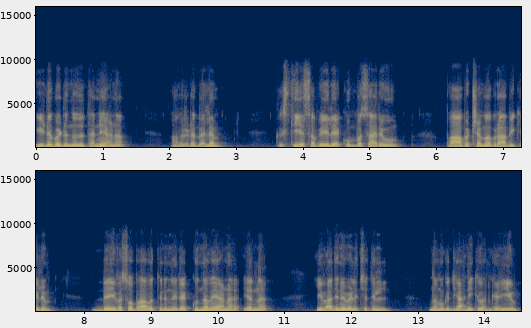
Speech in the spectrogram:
ഇടപെടുന്നത് തന്നെയാണ് അവരുടെ ബലം ക്രിസ്തീയ സഭയിലെ കുംഭസാരവും പാപക്ഷമ പ്രാപിക്കലും ദൈവസ്വഭാവത്തിന് നിരക്കുന്നവയാണ് എന്ന് ഈ വചന വെളിച്ചത്തിൽ നമുക്ക് ധ്യാനിക്കുവാൻ കഴിയും.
